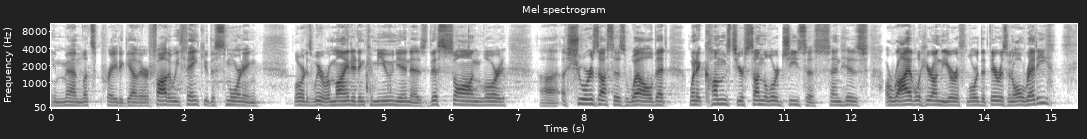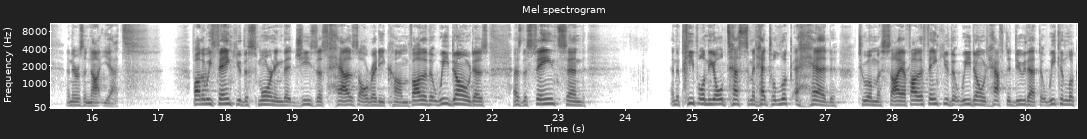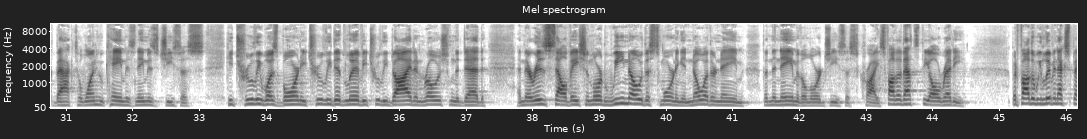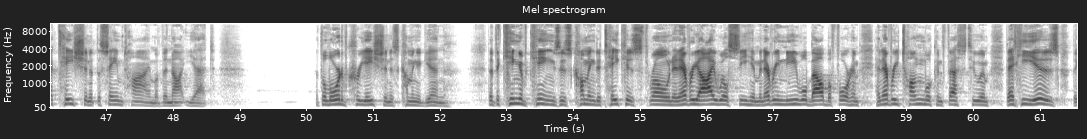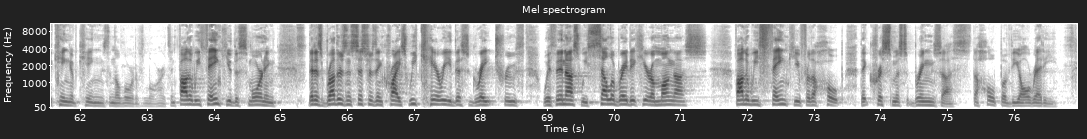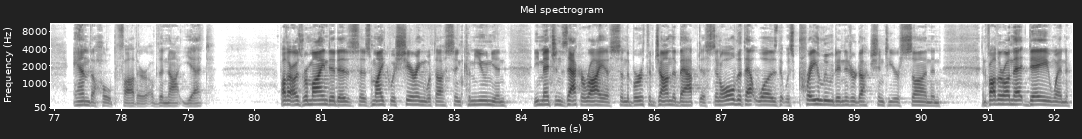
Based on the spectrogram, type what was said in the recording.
Amen. Let's pray together. Father, we thank you this morning, Lord, as we are reminded in communion, as this song, Lord, uh, assures us as well that when it comes to your Son, the Lord Jesus, and his arrival here on the earth, Lord, that there is an already and there is a not yet. Father, we thank you this morning that Jesus has already come. Father, that we don't, as, as the saints and and the people in the Old Testament had to look ahead to a Messiah. Father, thank you that we don't have to do that, that we can look back to one who came. His name is Jesus. He truly was born, he truly did live, he truly died and rose from the dead. And there is salvation. Lord, we know this morning in no other name than the name of the Lord Jesus Christ. Father, that's the already. But Father, we live in expectation at the same time of the not yet. That the Lord of creation is coming again that the King of Kings is coming to take his throne, and every eye will see him, and every knee will bow before him, and every tongue will confess to him that he is the King of Kings and the Lord of Lords. And Father, we thank you this morning that as brothers and sisters in Christ, we carry this great truth within us, we celebrate it here among us. Father, we thank you for the hope that Christmas brings us, the hope of the already, and the hope, Father, of the not yet. Father, I was reminded as, as Mike was sharing with us in communion, he mentioned Zacharias and the birth of John the Baptist and all that that was that was prelude and introduction to your son. And, and Father, on that day when,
